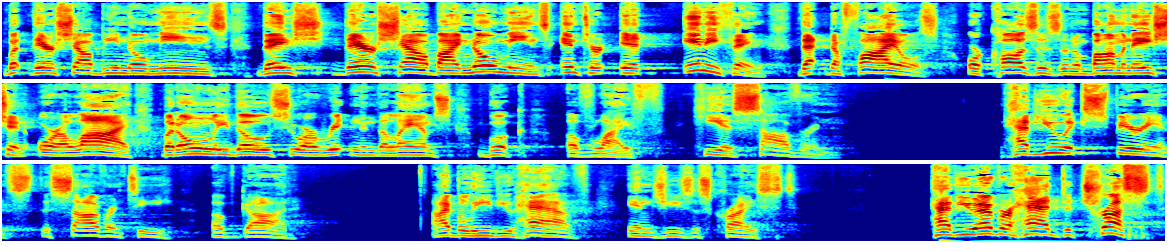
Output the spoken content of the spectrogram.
But there shall be no means, they sh- there shall by no means enter it anything that defiles or causes an abomination or a lie, but only those who are written in the Lamb's book of life. He is sovereign. Have you experienced the sovereignty of God? I believe you have in Jesus Christ. Have you ever had to trust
